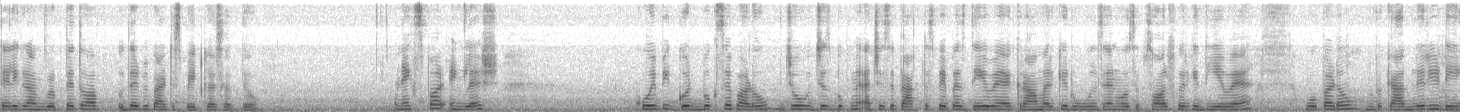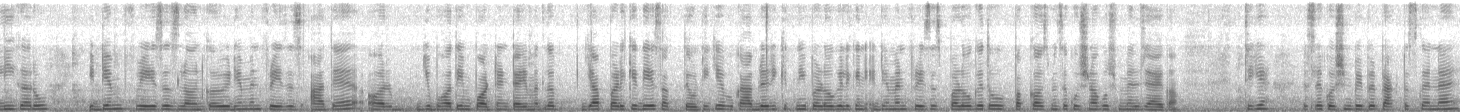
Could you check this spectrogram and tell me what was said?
टेलीग्राम ग्रुप पे तो आप उधर भी पार्टिसिपेट कर सकते हो। नेक्स्ट फॉर इंग्लिश कोई भी गुड बुक से पढ़ो जो जिस बुक में अच्छे से प्रैक्टिस पेपर्स दिए हुए हैं ग्रामर के रूल्स एंड वो सब सॉल्व करके दिए हुए हैं, वो पढ़ो वोकेबलरी डेली करो इडियम फ्रेजेस लर्न करो इडियम एंड फ्रेजेस आते हैं और ये बहुत ही इंपॉर्टेंट है। मतलब ये आप पढ़ के दे सकते हो, ठीक है? वोकेबलरी कितनी पढ़ोगे, लेकिन इडियम एंड फ्रेजेस पढ़ोगे तो पक्का उसमें से कुछ ना कुछ मिल जाएगा, ठीक है? इसलिए क्वेश्चन पेपर प्रैक्टिस करना है।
